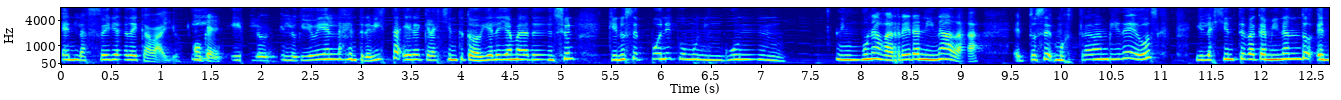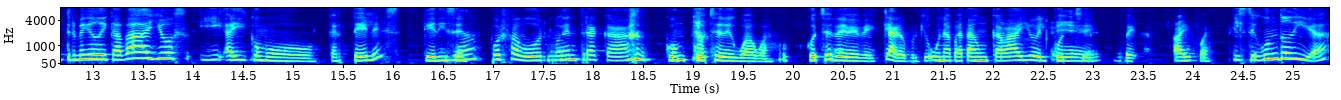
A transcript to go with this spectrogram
en la feria de caballo. Y- Ok. Y, lo, y lo que yo veía en las entrevistas era que la gente todavía le llama la atención que no se pone como ningún ninguna barrera ni nada. Entonces mostraban videos y la gente va caminando entre medio de caballos y hay como carteles que dicen, Ya. por favor, no entra acá con coche de guagua o coches de bebé. Claro, porque una patada a un caballo, el coche Eh. Ahí fue. El segundo día,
